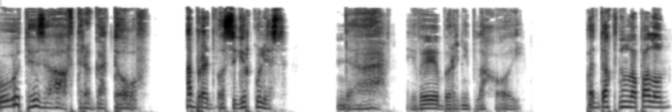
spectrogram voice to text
«Вот и завтра готов», — обрадовался Геркулес. «Да, и выбор неплохой», — поддакнул Аполлон.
